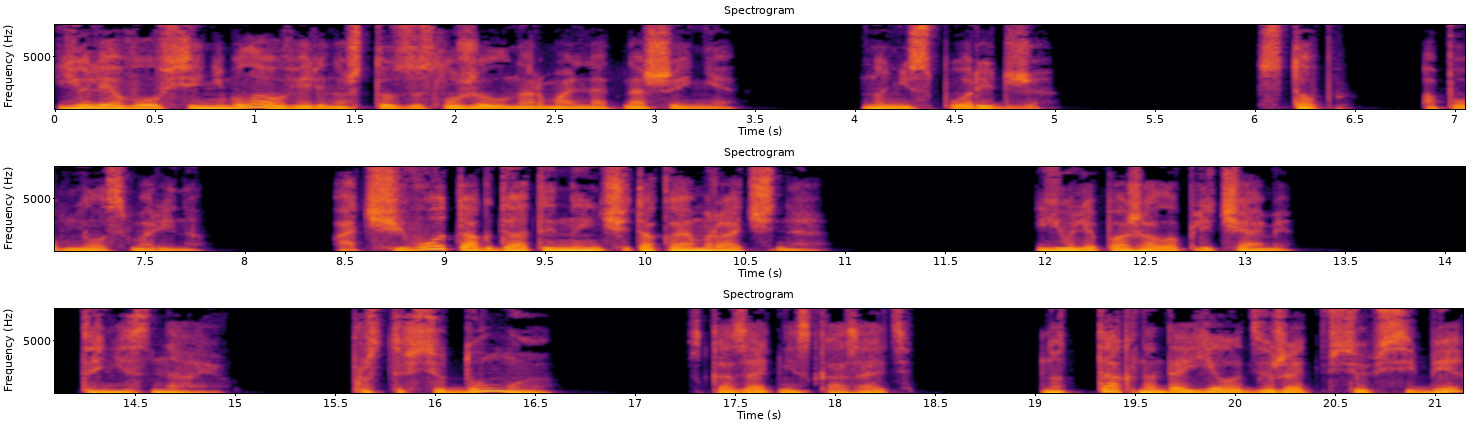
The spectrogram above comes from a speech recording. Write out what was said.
Юлия вовсе не была уверена, что заслужила нормальное отношение. Но не спорить же. «Стоп», — опомнилась Марина. «А чего тогда ты нынче такая мрачная?» Юля пожала плечами. «Да не знаю. Просто все думаю, Сказать, не сказать. Но так надоело держать все в себе.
